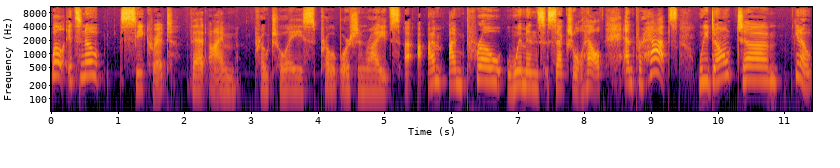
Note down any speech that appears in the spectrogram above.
Well, it's no secret that I'm pro-choice, pro-abortion rights. I- I'm I'm pro women's sexual health, and perhaps we don't, um, you know,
